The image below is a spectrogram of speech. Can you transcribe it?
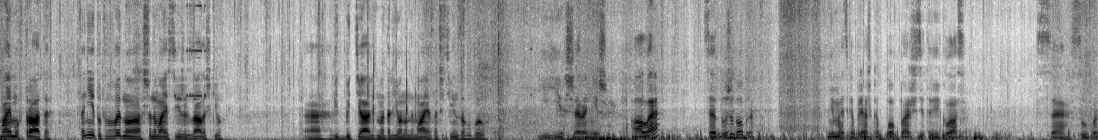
Маємо втрати. Та ні, тут видно, що немає свіжих залишків. Е, відбиття від медальйону немає, значить він загубив її ще раніше. Але це дуже добре. Німецька пряжка по першій світовій клас. Все, супер.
